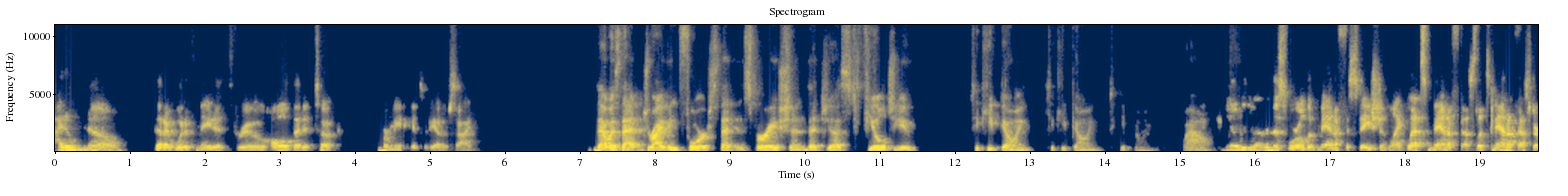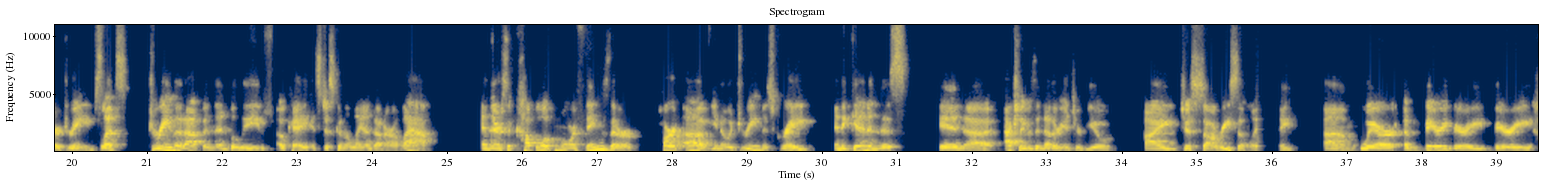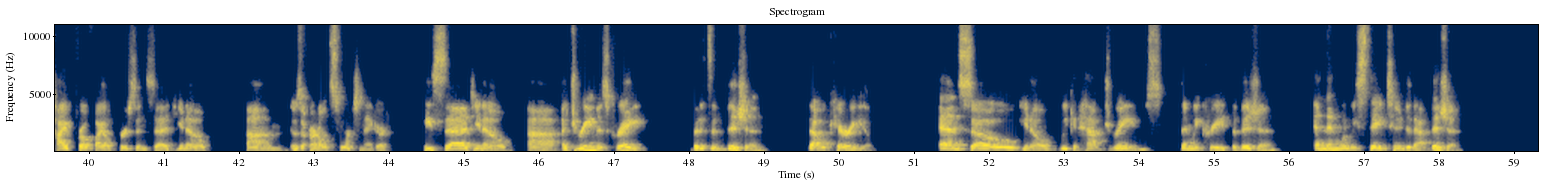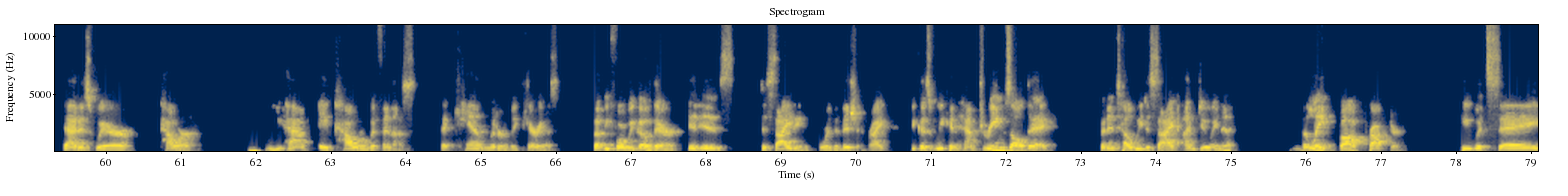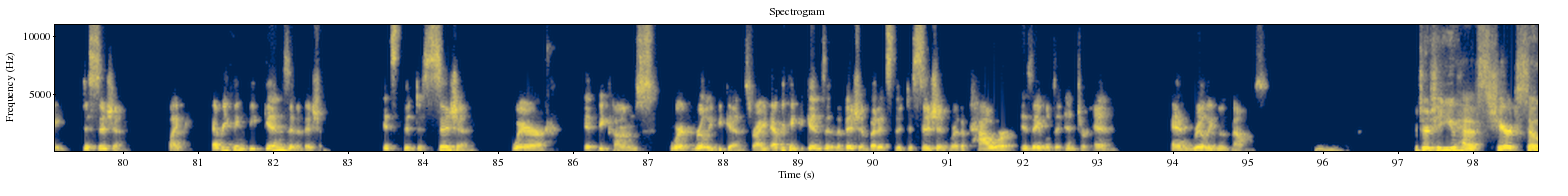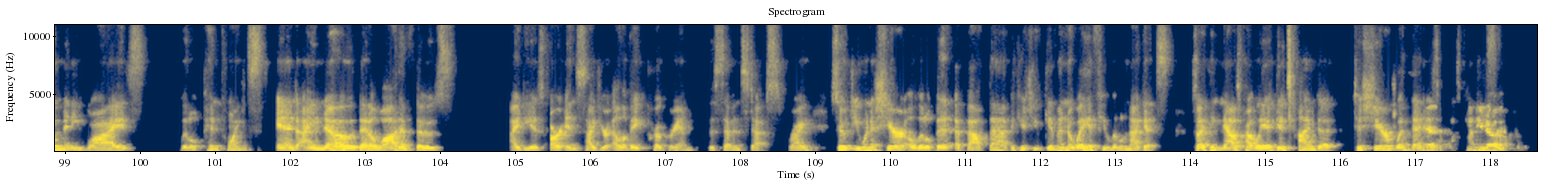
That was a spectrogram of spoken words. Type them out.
I don't know that I would have made it through all that it took for me to get to the other side. That was that driving force, that inspiration that just fueled you to keep going, to keep going, to keep going. Wow. You know, we live in this world of manifestation. Like, let's manifest, let's manifest our dreams. Let's dream it up and then believe, okay, it's just going to land on our lap. And there's a couple of more things that are part of, you know, a dream is great. And again, in this, in uh, actually, it was another interview I just saw recently um, where a very, very, very high profile person said, you know, um, it was Arnold Schwarzenegger. He said, you know, uh, a dream is great, but it's a vision that will carry you. And so, you know, we can have dreams, then we create the vision. And then when we stay tuned to that vision, that is where power, mm-hmm. we have a power within us that can literally carry us. But before we go there, it is deciding for the vision, right? Because we can have dreams all day, but until we decide I'm doing it, the mm-hmm. late Bob Proctor, he would say decision, like everything begins in a vision. It's the decision where it becomes where it really begins, right? Everything begins in the vision, but it's the decision where the power is able to enter in and really move mountains. Hmm. Patricia, you have shared so many wise little pinpoints. And I know that a lot of those ideas are inside your Elevate program, the seven steps, right? So, do you want to share a little bit about that? Because you've given away a few little nuggets. So, I think now is probably a good time to to share what that is. What's coming you know,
